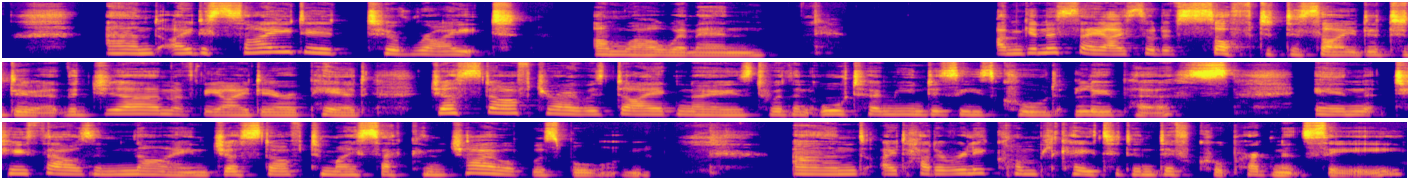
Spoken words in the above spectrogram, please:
And I decided to write Unwell Women. I'm going to say I sort of soft decided to do it. The germ of the idea appeared just after I was diagnosed with an autoimmune disease called lupus in 2009, just after my second child was born. And I'd had a really complicated and difficult pregnancy.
